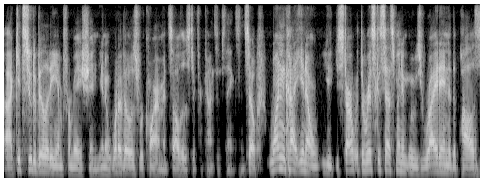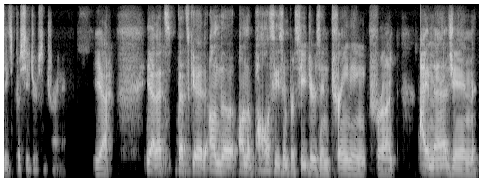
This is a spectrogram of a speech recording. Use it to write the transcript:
uh, get suitability information you know what are those requirements all those different kinds of things. And so one kind of you know you, you start with the risk assessment it moves right into the policies procedures and training. Yeah. Yeah that's that's good. On the on the policies and procedures and training front i imagine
